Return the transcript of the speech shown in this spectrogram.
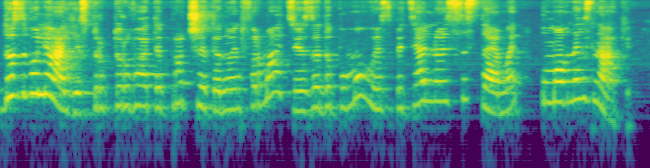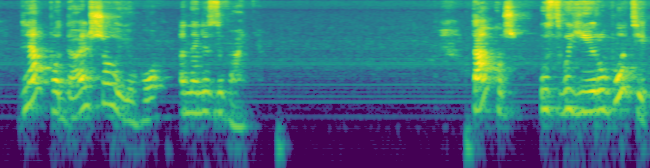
дозволяє структурувати прочитану інформацію за допомогою спеціальної системи умовних знаків для подальшого його аналізування. Також у своїй роботі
